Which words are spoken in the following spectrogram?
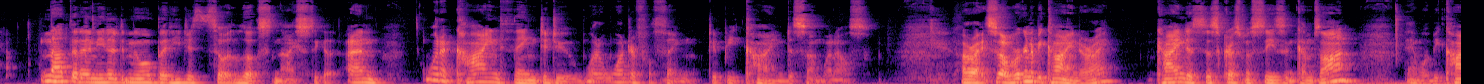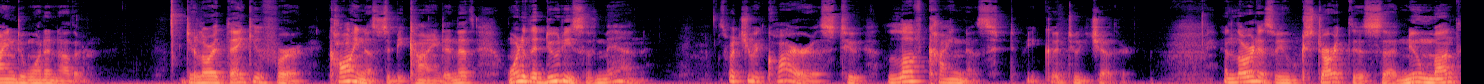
Not that I needed to mow, but he just so it looks nice together. And what a kind thing to do. What a wonderful thing to be kind to someone else. All right, so we're going to be kind, all right? Kind as this Christmas season comes on, and we'll be kind to one another. Dear Lord, thank you for calling us to be kind, and that's one of the duties of men. It's what you require us to love kindness, be good to each other. And Lord, as we start this uh, new month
